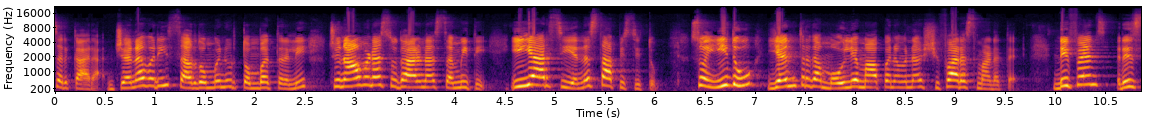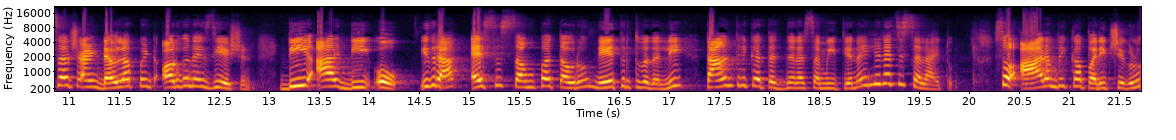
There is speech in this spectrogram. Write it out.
ಸರ್ಕಾರ ಜನವರಿ ಸಾವಿರದ ಒಂಬೈನೂರ ತೊಂಬತ್ತರಲ್ಲಿ ಚುನಾವಣಾ ಸುಧಾರಣಾ ಸಮಿತಿ ಇಆರ್ ಸಿಯನ್ನ ಸ್ಥಾಪಿಸಿತ್ತು. ಸೊ ಇದು ಯಂತ್ರದ ಮೌಲ್ಯಮಾಪನವನ್ನ ಶಿಫಾರಸ್ ಮಾಡುತ್ತೆ. Defence research and development organisation DRDO ಇದರ ಎಸ್ ಸಂಪತ್ ಅವರು ನೇತೃತ್ವದಲ್ಲಿ ತಾಂತ್ರಿಕ ತಜ್ಞರ ಸಮಿತಿಯನ್ನ ಇಲ್ಲಿ ರಚಿಸಲಾಯಿತು. ಸೊ ಆರಂಭಿಕ ಪರೀಕ್ಷೆಗಳು,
